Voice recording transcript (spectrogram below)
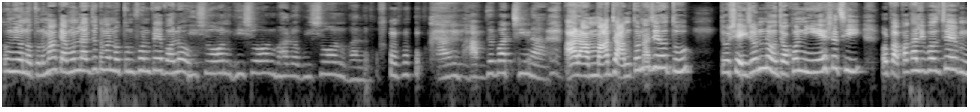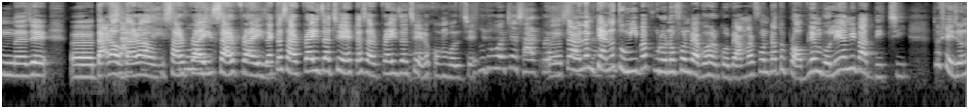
তুমিও নতুন। মা কেমন লাগছে তোমার নতুন ফোন পেয়ে বলো? ভীষণ ভীষণ ভালো ভীষণ ভালো। আমি ভাবতে পারছি না। আর মা জানতো না যেহেতু তো সেই জন্য যখন নিয়ে এসেছি ওর পাপা খালি বলছে যে দাঁড়াও দাঁড়াও সারপ্রাইজ সারপ্রাইজ একটা সারপ্রাইজ আছে একটা সারপ্রাইজ আছে এরকম বলছে। তো বললাম কেন তুমি বা পুরোনো ফোন ব্যবহার করবে? আমার ফোনটা তো প্রবলেম বলেই আমি বাদ দিচ্ছি। তো সেই জন্য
